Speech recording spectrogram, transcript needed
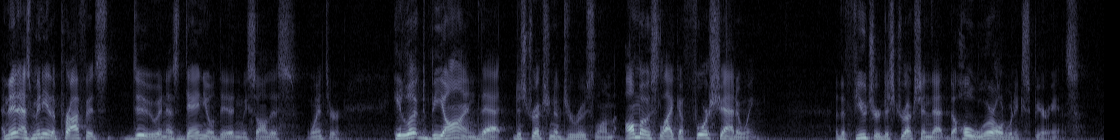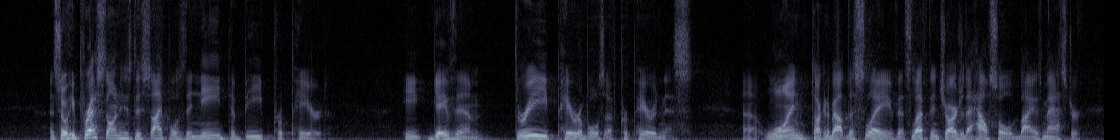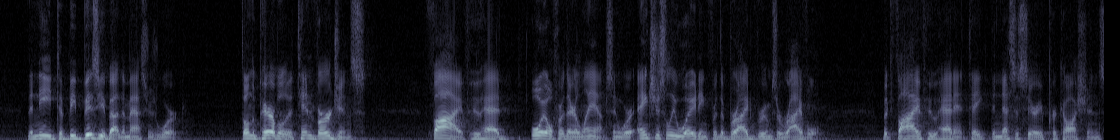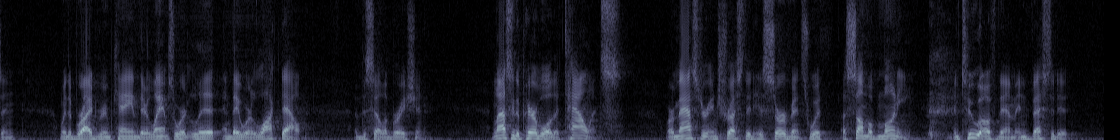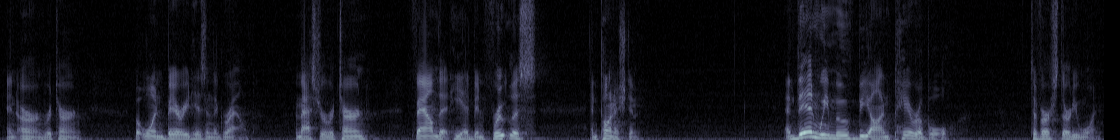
And then, as many of the prophets do, and as Daniel did, and we saw this winter, he looked beyond that destruction of Jerusalem, almost like a foreshadowing of the future destruction that the whole world would experience. And so he pressed on his disciples the need to be prepared. He gave them three parables of preparedness. Uh, one, talking about the slave that's left in charge of the household by his master, the need to be busy about the master's work. Told the parable of the ten virgins, five who had oil for their lamps and were anxiously waiting for the bridegroom's arrival, but five who hadn't taken the necessary precautions. And when the bridegroom came, their lamps weren't lit and they were locked out of the celebration. And lastly, the parable of the talents, a master entrusted his servants with a sum of money, and two of them invested it and earned return, but one buried his in the ground. The master returned, found that he had been fruitless, and punished him. And then we move beyond parable to verse 31,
